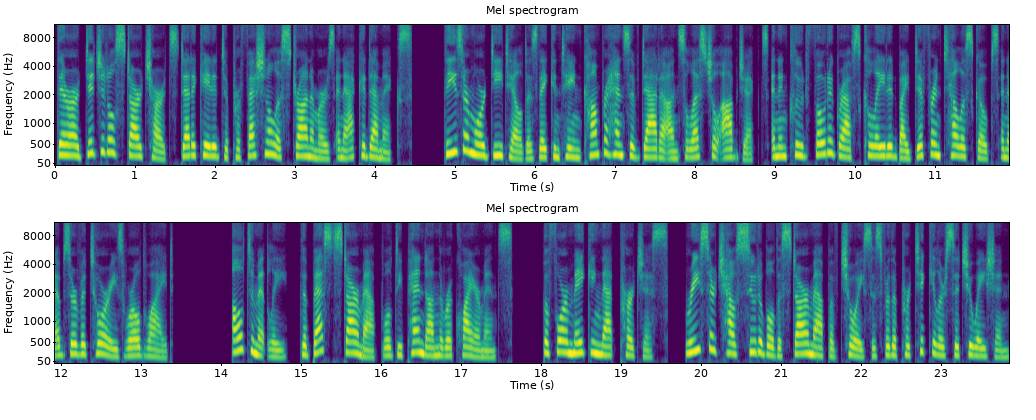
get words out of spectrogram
There are digital star charts dedicated to professional astronomers and academics. These are more detailed as they contain comprehensive data on celestial objects and include photographs collated by different telescopes and observatories worldwide. Ultimately, the best star map will depend on the requirements. Before making that purchase, research how suitable the star map of choice is for the particular situation.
